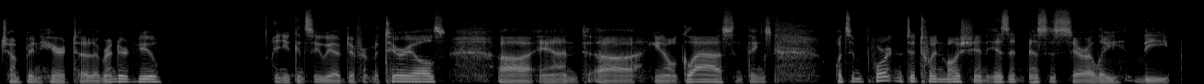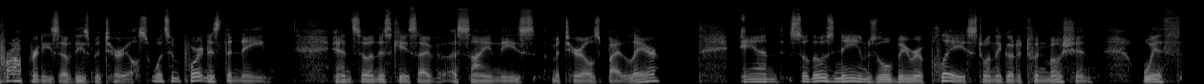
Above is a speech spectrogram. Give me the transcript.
jump in here to the rendered view. And you can see we have different materials uh, and, uh, you know, glass and things. What's important to Twinmotion isn't necessarily the properties of these materials. What's important is the name. And so in this case, I've assigned these materials by layer. And so those names will be replaced when they go to Twinmotion with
